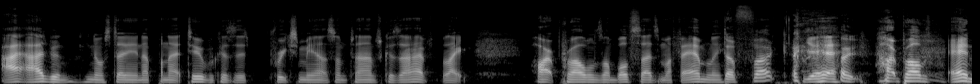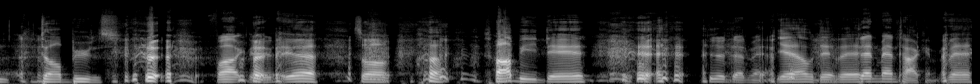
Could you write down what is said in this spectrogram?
I I've been you know studying up on that too because it freaks me out sometimes because I have like heart problems on both sides of my family. The fuck? yeah, heart problems and diabetes. fuck, dude. yeah, so I'll be dead. You're a dead man. yeah, I'm dead, man. Dead man talking. man.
